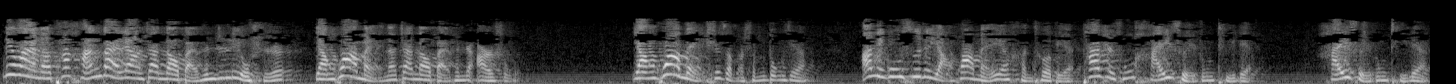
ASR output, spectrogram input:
另外呢，它含钙量占到百分之六十，氧化镁呢占到百分之二十五。氧化镁是怎么什么东西啊？安利公司这氧化镁也很特别，它是从海水中提炼，海水中提炼，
